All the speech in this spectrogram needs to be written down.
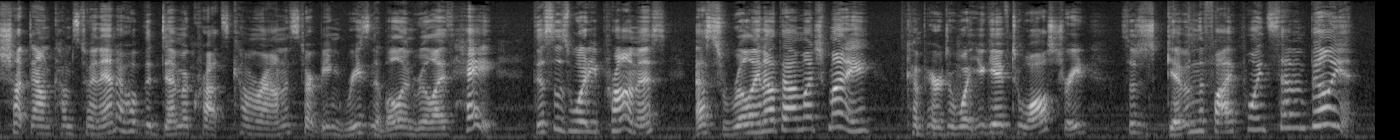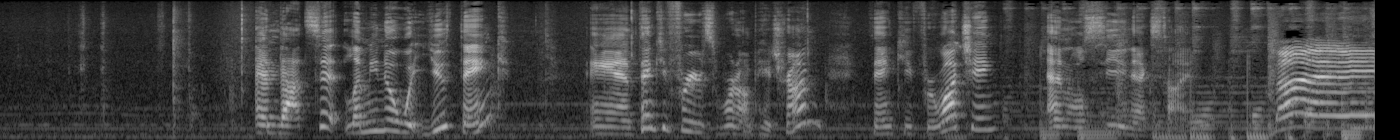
shutdown comes to an end. I hope the Democrats come around and start being reasonable and realize, hey, this is what he promised. That's really not that much money compared to what you gave to Wall Street. So just give him the 5.7 billion. And that's it. Let me know what you think. And thank you for your support on Patreon. Thank you for watching, and we'll see you next time. Bye.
